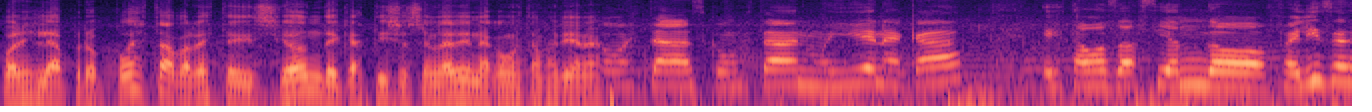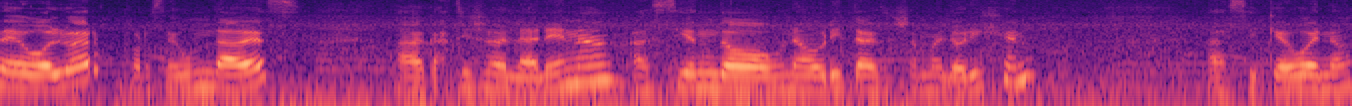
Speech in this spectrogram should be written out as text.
cuál es la propuesta para esta edición de Castillos en la Arena. ¿Cómo estás, Mariana? ¿Cómo estás? ¿Cómo están? Muy bien acá. Estamos haciendo Felices de Volver por segunda vez a Castillo de la Arena, haciendo una horita que se llama El Origen. Así que bueno,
